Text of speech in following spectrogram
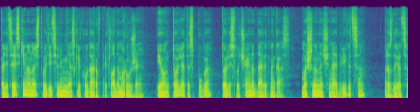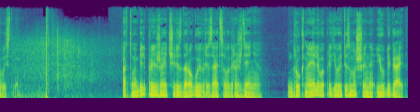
Полицейский наносит водителю несколько ударов прикладом оружия, и он то ли от испуга, то ли случайно давит на газ. Машина начинает двигаться, раздается выстрел. Автомобиль проезжает через дорогу и врезается в ограждение. Друг Наэля выпрыгивает из машины и убегает,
